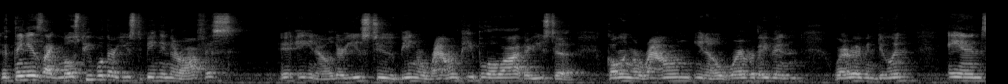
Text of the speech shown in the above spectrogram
the thing is like most people they're used to being in their office. It, you know they're used to being around people a lot. They're used to going around, you know, wherever they've been, wherever they've been doing, and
